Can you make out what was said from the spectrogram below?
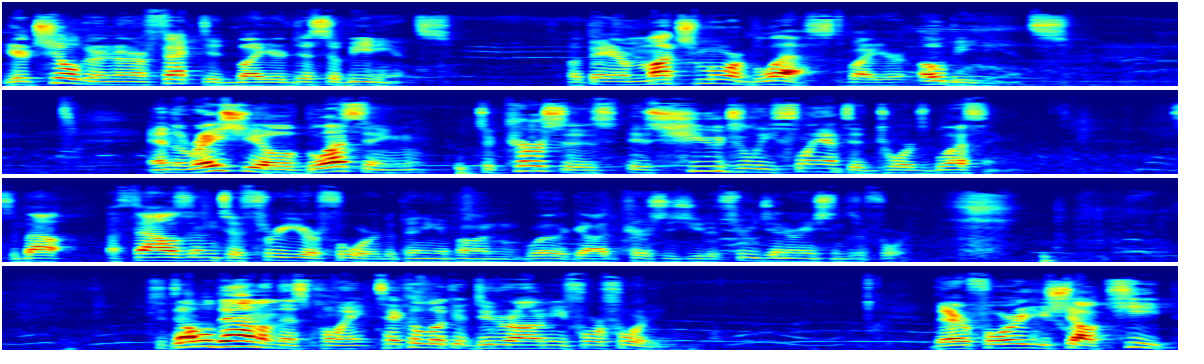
Your children are affected by your disobedience but they are much more blessed by your obedience. And the ratio of blessing to curses is hugely slanted towards blessing. It's about a thousand to three or four, depending upon whether God curses you to three generations or four. To double down on this point, take a look at Deuteronomy 4:40. Therefore you shall keep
